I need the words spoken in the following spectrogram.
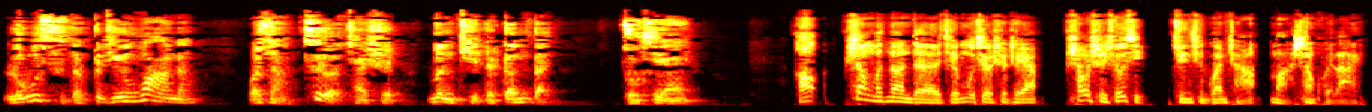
如此的不听话呢？我想这才是问题的根本。主持人，好，上半段的节目就是这样，稍事休息，军情观察马上回来。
